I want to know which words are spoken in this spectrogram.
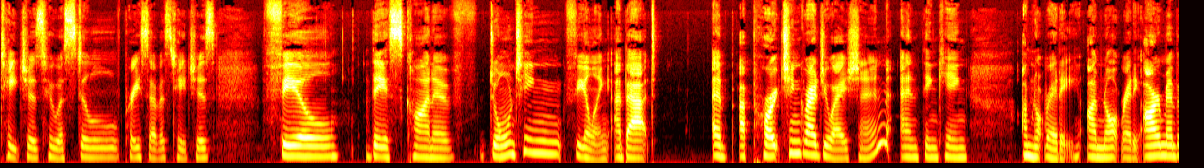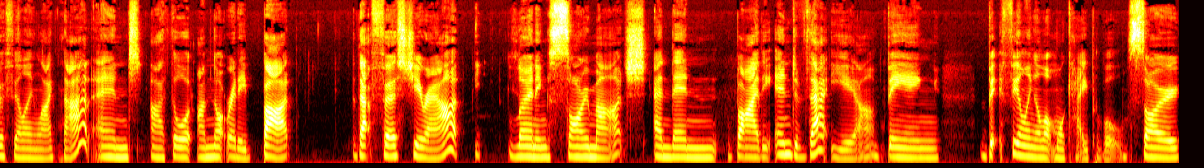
teachers who are still pre service teachers feel this kind of daunting feeling about a- approaching graduation and thinking, I'm not ready. I'm not ready. I remember feeling like that and I thought, I'm not ready. But that first year out, learning so much, and then by the end of that year, being feeling a lot more capable. So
